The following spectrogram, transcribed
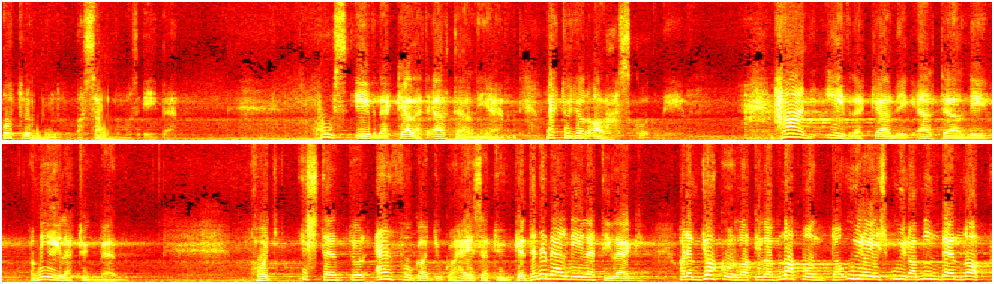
ott röpül a szánom az ében. Húsz évnek kellett eltelnie, meg tudjon alászkodni. Hány évnek kell még eltelni a mi életünkben, hogy Istentől elfogadjuk a helyzetünket, de nem elméletileg, hanem gyakorlatilag naponta, újra és újra minden nap.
